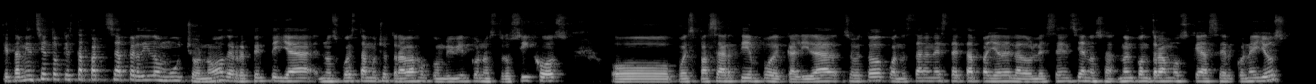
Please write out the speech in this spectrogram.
que también siento que esta parte se ha perdido mucho, ¿no? De repente ya nos cuesta mucho trabajo convivir con nuestros hijos o pues pasar tiempo de calidad, sobre todo cuando están en esta etapa ya de la adolescencia, no encontramos qué hacer con ellos.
